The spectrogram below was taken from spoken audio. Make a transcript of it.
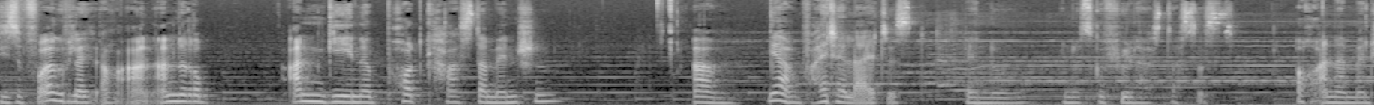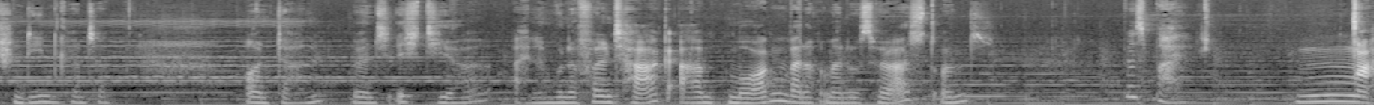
diese Folge vielleicht auch an andere angehende Podcaster-Menschen ähm, ja, weiterleitest, wenn du, wenn du das Gefühl hast, dass das auch anderen Menschen dienen könnte. Und dann wünsche ich dir einen wundervollen Tag, Abend, Morgen, wann auch immer du es hörst und bis bald. Mua.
